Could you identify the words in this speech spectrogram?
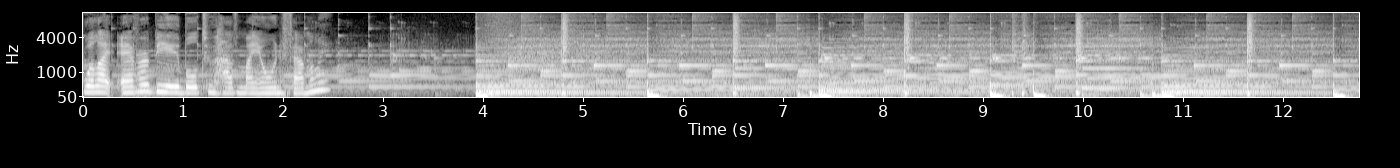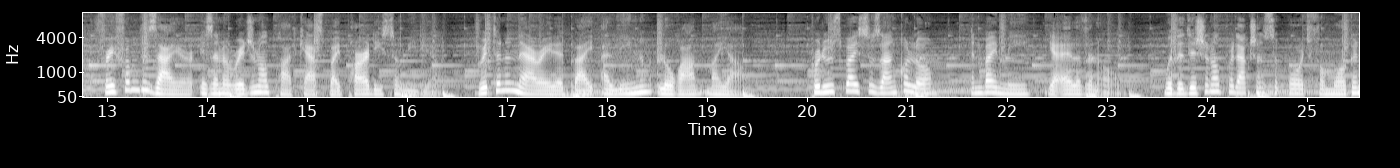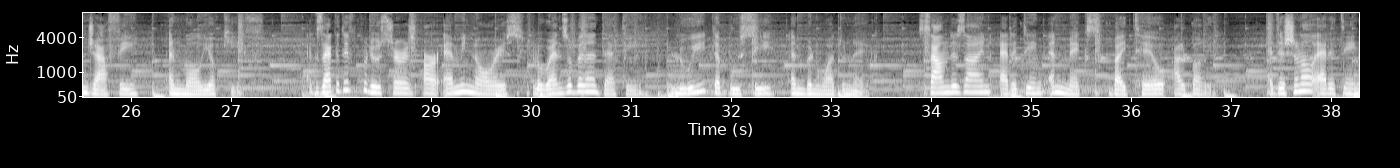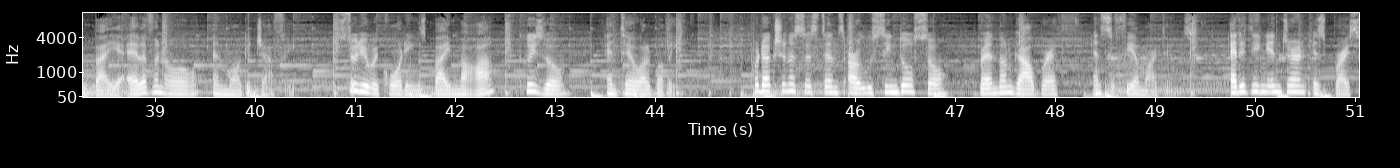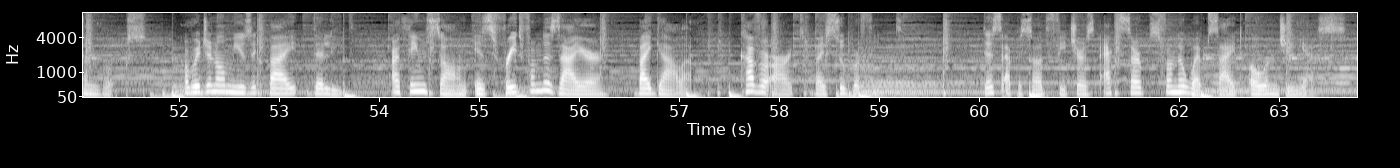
will I ever be able to have my own family? Free from Desire is an original podcast by Paradiso Media, written and narrated by Aline Laurent Mayard, produced by Suzanne Collot and by me, Yael Even-O, with additional production support from Morgan Jaffe and Molly O'Keefe. Executive producers are Emmy Norris, Lorenzo Benedetti, Louis Debussy, and Benoit Duneg. Sound design, editing, and mix by Theo Albari. Additional editing by Yael Even-O and Morgan Jaffe. Studio recordings by Mara, Criso, and Theo Albaric. Production assistants are Lucindo So, Brandon Galbraith, and Sophia Martins. Editing intern is Bryson Brooks. Original music by The Lead. Our theme song is Freed from Desire by Gala. Cover art by Superfeet. This episode features excerpts from the website OMGYes.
